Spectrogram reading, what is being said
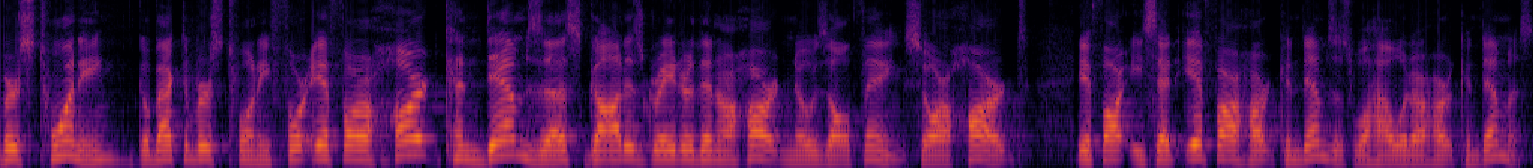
Verse 20, go back to verse 20. For if our heart condemns us, God is greater than our heart, knows all things. So, our heart if our, he said, if our heart condemns us, well, how would our heart condemn us?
